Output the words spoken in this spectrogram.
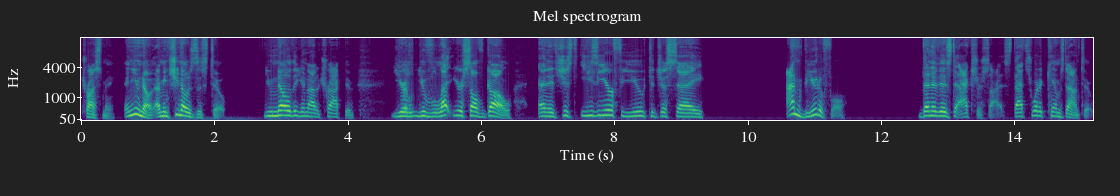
Trust me. And you know, I mean, she knows this too you know that you're not attractive you're you've let yourself go and it's just easier for you to just say i'm beautiful than it is to exercise that's what it comes down to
